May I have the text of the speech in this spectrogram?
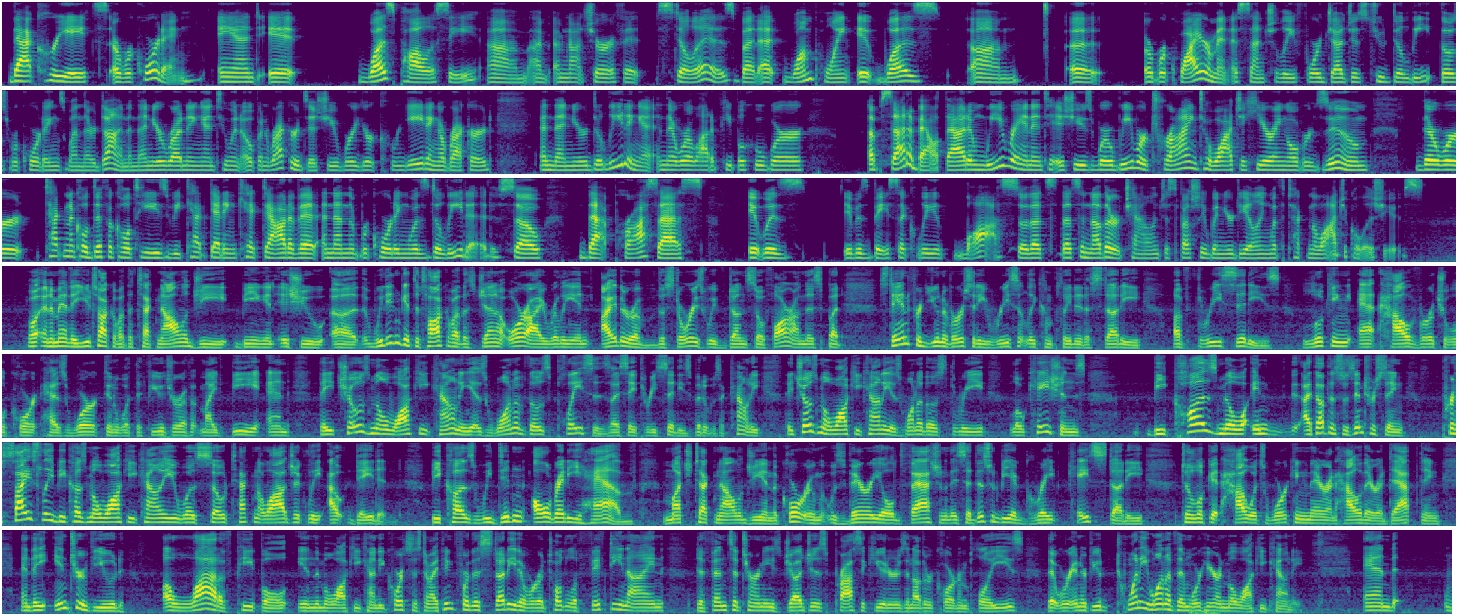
That creates a recording and it was policy. Um, I'm, I'm not sure if it still is, but at one point it was um, a, a requirement essentially for judges to delete those recordings when they're done. And then you're running into an open records issue where you're creating a record and then you're deleting it. And there were a lot of people who were upset about that. And we ran into issues where we were trying to watch a hearing over Zoom. There were technical difficulties. We kept getting kicked out of it, and then the recording was deleted. So that process, it was it was basically lost. So that's that's another challenge, especially when you're dealing with technological issues. Well, and Amanda, you talk about the technology being an issue. Uh, we didn't get to talk about this, Jenna or I, really, in either of the stories we've done so far on this. But Stanford University recently completed a study of three cities looking at how virtual court has worked and what the future of it might be. And they chose Milwaukee County as one of those places. I say three cities, but it was a county. They chose Milwaukee County as one of those three locations because Milwaukee. I thought this was interesting precisely because Milwaukee County was so technologically outdated, because we didn't already have much technology in the courtroom. It was very old fashioned. And they said this would be a great case study to look at how it's working there and how they're adapting. And they interviewed a lot of people in the Milwaukee County court system. I think for this study, there were a total of 59 defense attorneys, judges, prosecutors, and other court employees that were interviewed. 21 of them were here in Milwaukee County. And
